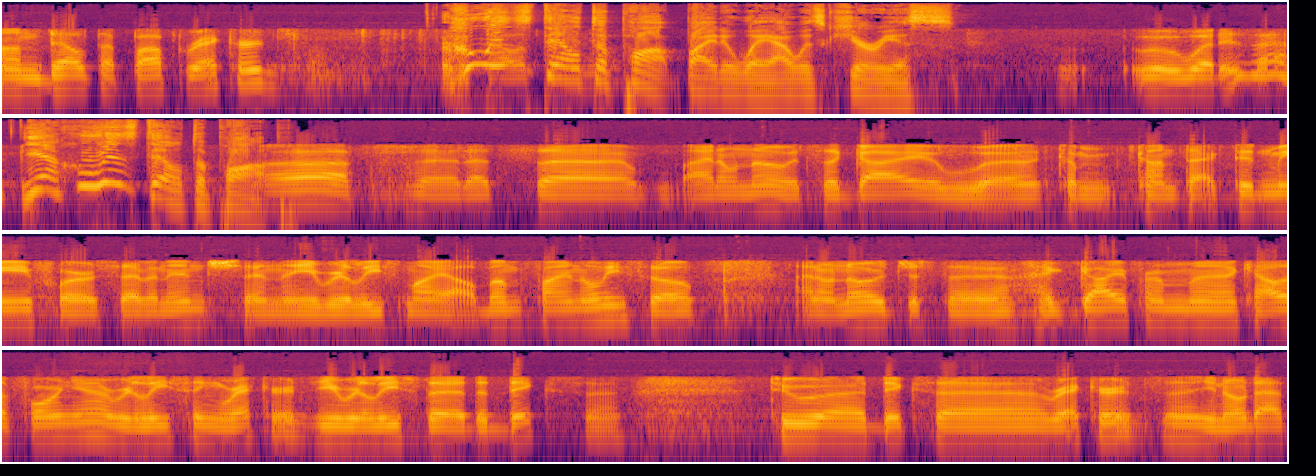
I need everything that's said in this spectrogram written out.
on Delta Pop Records. Who is Delta Pop, by the way? I was curious. What is that? Yeah, who is Delta Pop? Uh, uh, that's uh, I don't know. It's a guy who uh, com- contacted me for a seven-inch, and he released my album finally. So I don't know, just a, a guy from uh, California releasing records. He released the the Dicks. Uh, Two uh, Dicks uh, records, uh, you know that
